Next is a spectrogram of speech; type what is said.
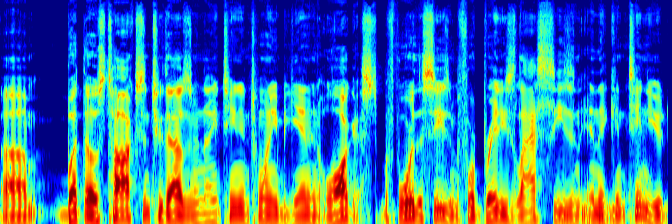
Um, but those talks in 2019 and 20 began in August, before the season, before Brady's last season, and they continued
